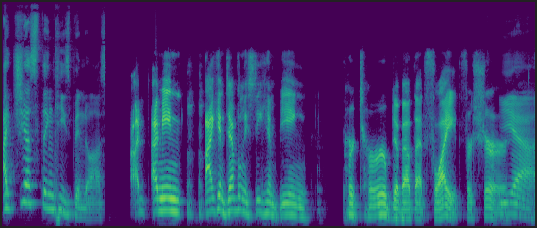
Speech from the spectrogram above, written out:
I just think he's been to Australia. I, I mean, I can definitely see him being perturbed about that flight for sure. Yeah.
